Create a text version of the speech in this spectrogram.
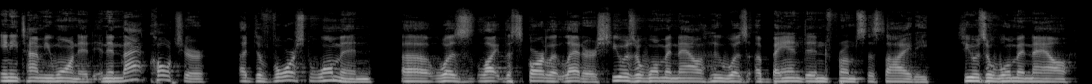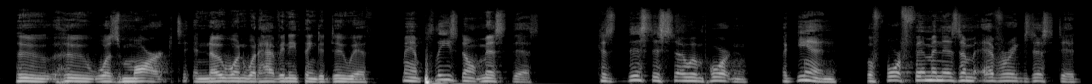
anytime you wanted. And in that culture, a divorced woman uh, was like the scarlet letter. She was a woman now who was abandoned from society. She was a woman now who who was marked and no one would have anything to do with. Man, please don't miss this because this is so important. Again, before feminism ever existed,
